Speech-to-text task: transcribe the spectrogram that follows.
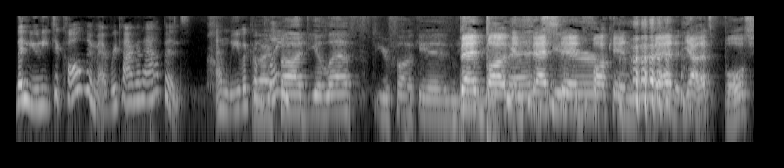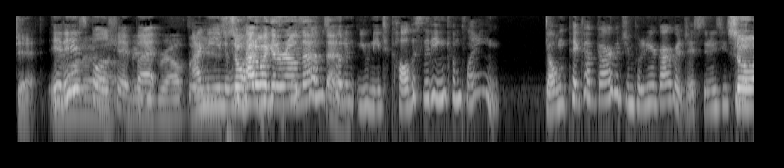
Then you need to call him every time it happens and leave a Like, complaint. bud, you left your fucking bed bug beds infested here. fucking bed. Yeah, that's bullshit. It You is bullshit, but I mean. So how do I get around that, systems then? put in- you need to call the city and complain. Don't pick up garbage and put in your garbage as soon as you see So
